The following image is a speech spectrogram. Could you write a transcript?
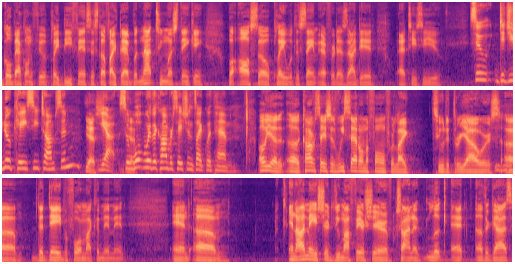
go back on the field, play defense and stuff like that, but not too much thinking, but also play with the same effort as I did at TCU. So, did you know Casey Thompson? Yes. Yeah. So, yes. what were the conversations like with him? Oh yeah, uh, conversations. We sat on the phone for like two to three hours mm-hmm. uh, the day before my commitment, and um, and I made sure to do my fair share of trying to look at other guys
